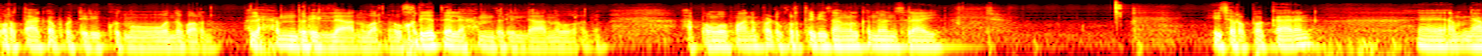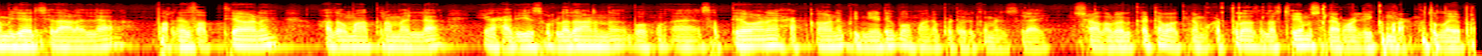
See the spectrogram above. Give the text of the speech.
പുറത്താക്കപ്പെട്ടിരിക്കുന്നു എന്ന് പറഞ്ഞു. അലഹമ്മദില്ല എന്ന് പറഞ്ഞു. ഉഹ്രിജത്ത് അലഹമ്മദില്ല എന്ന് പറഞ്ഞു. അപ്പം ബഹുമാനപ്പെട്ട കുറച്ച് വിധങ്ങൾക്ക് മനസ്സിലായി? ഈ ചെറുപ്പക്കാരൻ ഞാൻ വിചാരിച്ചത് ആളല്ല പറഞ്ഞത് സത്യമാണ്. അതുമാത്രമല്ല ഈ ഹദീസ് ഉള്ളതാണെന്ന് ബഹു സത്യമാണ് ഹക്കാണ് പിന്നീട് ബഹുമാനപ്പെട്ടവർക്ക് മനസ്സിലായി. ഷാദ് കേട്ട വാക്കിനും നമുക്ക് അടുത്ത അസ്സാം ചർച്ച വറഹ്മത്തുള്ളാഹി വബറകാതുഹു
